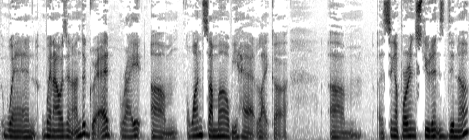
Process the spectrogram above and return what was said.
when when I was in undergrad, right, um, one summer we had like a um a Singaporean students dinner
